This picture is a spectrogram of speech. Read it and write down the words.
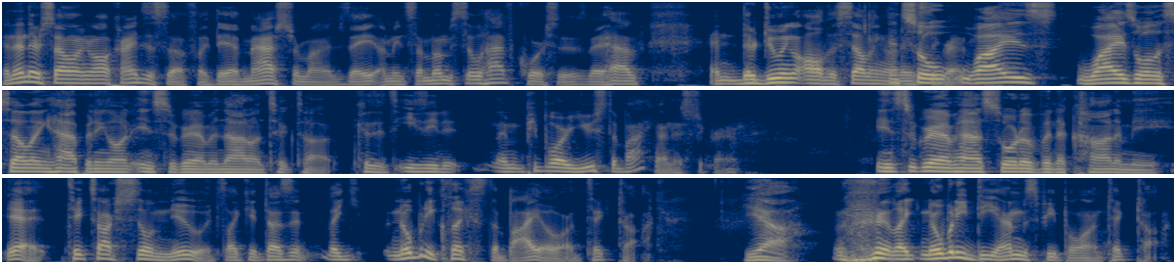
and then they're selling all kinds of stuff. Like they have masterminds. They i mean some of them still have courses. They have and they're doing all the selling on And so instagram. why is why is all the selling happening on Instagram and not on TikTok? because it's easy to and people are used to buying on instagram Instagram has sort of an economy. Yeah, TikTok's still new. It's like it doesn't like nobody clicks the bio on TikTok. Yeah. like nobody DMs people on TikTok.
